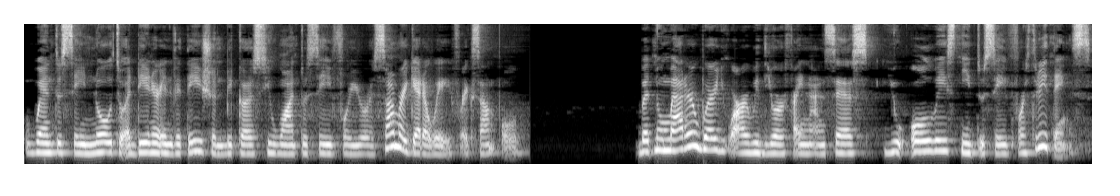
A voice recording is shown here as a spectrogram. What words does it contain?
when to say no to a dinner invitation because you want to save for your summer getaway, for example. But no matter where you are with your finances, you always need to save for three things.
